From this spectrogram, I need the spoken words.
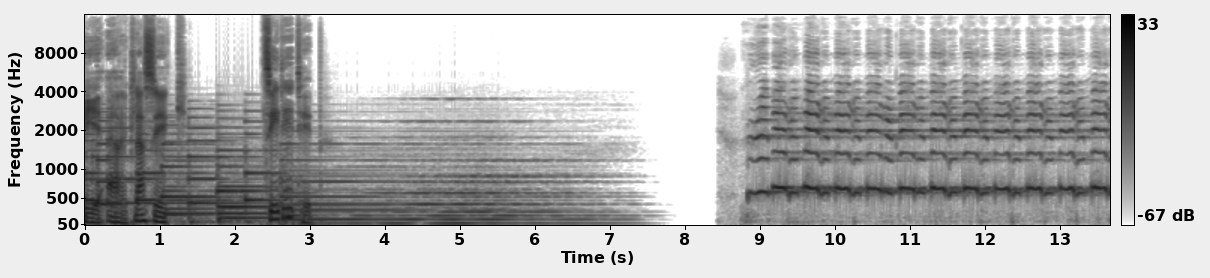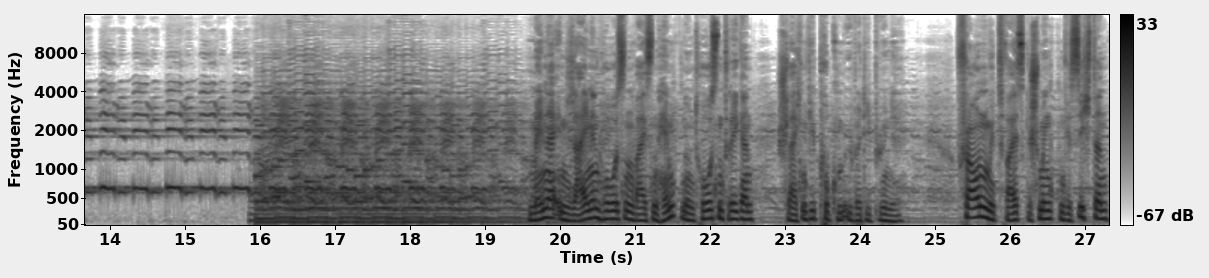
BR Klassik CD-Tipp Männer in Leinenhosen, weißen Hemden und Hosenträgern schleichen wie Puppen über die Bühne. Frauen mit weiß geschminkten Gesichtern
